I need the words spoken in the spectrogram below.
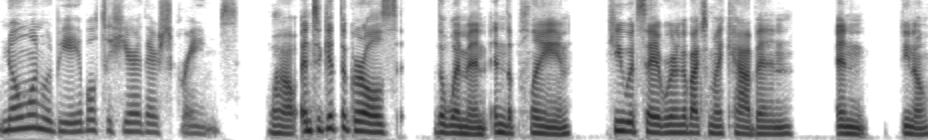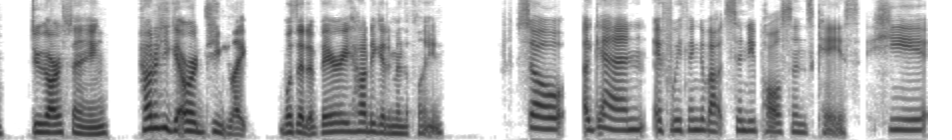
no one would be able to hear their screams. Wow, and to get the girls the women in the plane, he would say, "We're gonna go back to my cabin and, you know, do our thing." How did he get or did he, like was it a very how did he get him in the plane? So, again, if we think about Cindy Paulson's case, he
